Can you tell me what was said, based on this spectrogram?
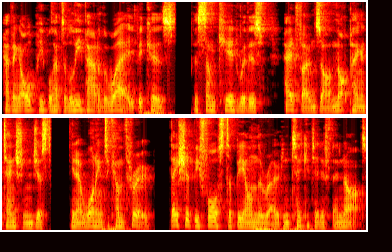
having old people have to leap out of the way because there's some kid with his headphones on, not paying attention, just, you know, wanting to come through. They should be forced to be on the road and ticketed if they're not.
